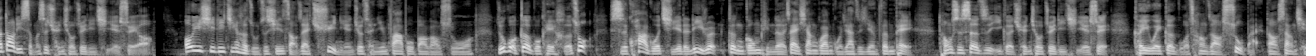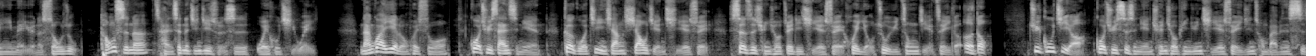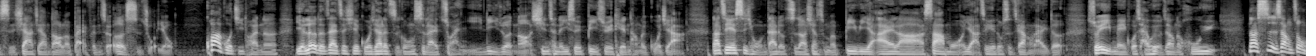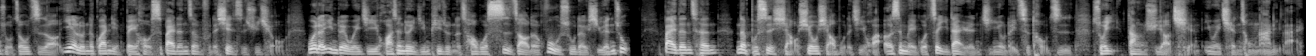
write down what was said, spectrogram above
那到底什么是全球最低企业税哦？OECD 经合组织其实早在去年就曾经发布报告说，如果各国可以合作，使跨国企业的利润更公平地在相关国家之间分配，同时设置一个全球最低企业税，可以为各国创造数百到上千亿美元的收入，同时呢，产生的经济损失微乎其微。难怪耶伦会说，过去三十年各国竞相削减企业税，设置全球最低企业税会有助于终结这一个恶斗。据估计啊，过去四十年全球平均企业税已经从百分之四十下降到了百分之二十左右。跨国集团呢，也乐得在这些国家的子公司来转移利润啊，形成了一些避税天堂的国家。那这些事情我们大家都知道，像什么 BVI 啦、萨摩亚，这些都是这样来的。所以美国才会有这样的呼吁。那事实上众所周知哦，耶伦的观点背后是拜登政府的现实需求。为了应对危机，华盛顿已经批准了超过四兆的复苏的援助。拜登称，那不是小修小补的计划，而是美国这一代人仅有的一次投资，所以当然需要钱，因为钱从哪里来？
